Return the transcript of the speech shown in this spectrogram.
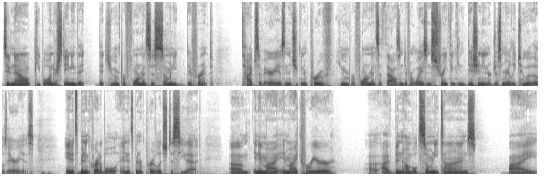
to now people understanding that that human performance is so many different types of areas and that you can improve human performance a thousand different ways and strength and conditioning are just merely two of those areas and it's been incredible and it's been a privilege to see that um, and in my in my career uh, I've been humbled so many times by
